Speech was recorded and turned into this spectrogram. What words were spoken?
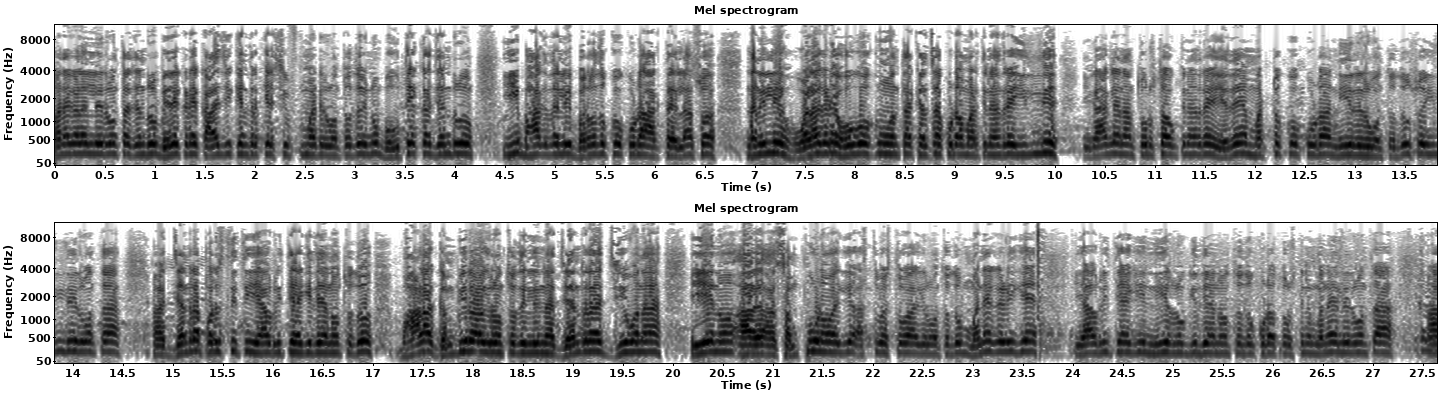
ಮನೆಗಳಲ್ಲಿ ಇರುವಂತಹ ಜನರು ಬೇರೆ ಕಡೆ ಕಾಳಜಿ ಕೇಂದ್ರಕ್ಕೆ ಶಿಫ್ಟ್ ಮಾಡಿರುವಂತದ್ದು. ಇನ್ನು ಬಹುತೇಕ ಜನರು ಈ ಭಾಗದಲ್ಲಿ ಬರೋದಕ್ಕೂ ಕೂಡ ಆಗ್ತಾ ಇಲ್ಲ. ಸೊ ನಾನಿಲ್ಲಿ ಒಳಗಡೆ ಹೋಗುವಂತ ಕೆಲಸ ಕೂಡ ಮಾಡ್ತೀನಿ ಅಂದ್ರೆ ಇಲ್ಲಿ ಈಗಾಗಲೇ ನಾನು ತೋರಿಸ್ತಾ ಹೋಗ್ತೀನಿ ಅಂದ್ರೆ ಎದೆ ಮಟ್ಟಕ್ಕೂ ಕೂಡ ನೀರಿರುವಂತದ್ದು. ಸೊ ಇಲ್ಲಿ ಇರುವಂತಹ ಜನರ ಪರಿಸ್ಥಿತಿ ಯಾವ ರೀತಿಯಾಗಿದೆ ಅನ್ನುವಂಥದ್ದು ಬಹಳ ಗಂಭೀರವಾಗಿರುವಂತದ್ದು. ಇಲ್ಲಿನ ಜನರ ಜೀವನ ಏನು ಸಂಪೂರ್ಣವಾಗಿ ಅಸ್ತವ್ಯಸ್ತವಾಗಿರುವಂತದ್ದು. ಮನೆಗಳಿಗೆ ಯಾವ ರೀತಿಯಾಗಿ ನೀರು ನುಗ್ಗಿದೆ ಅನ್ನುವಂಥದ್ದು ಕೂಡ ತೋರಿಸ್ತೀನಿ. ಮನೆಯಲ್ಲಿರುವಂತಹ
